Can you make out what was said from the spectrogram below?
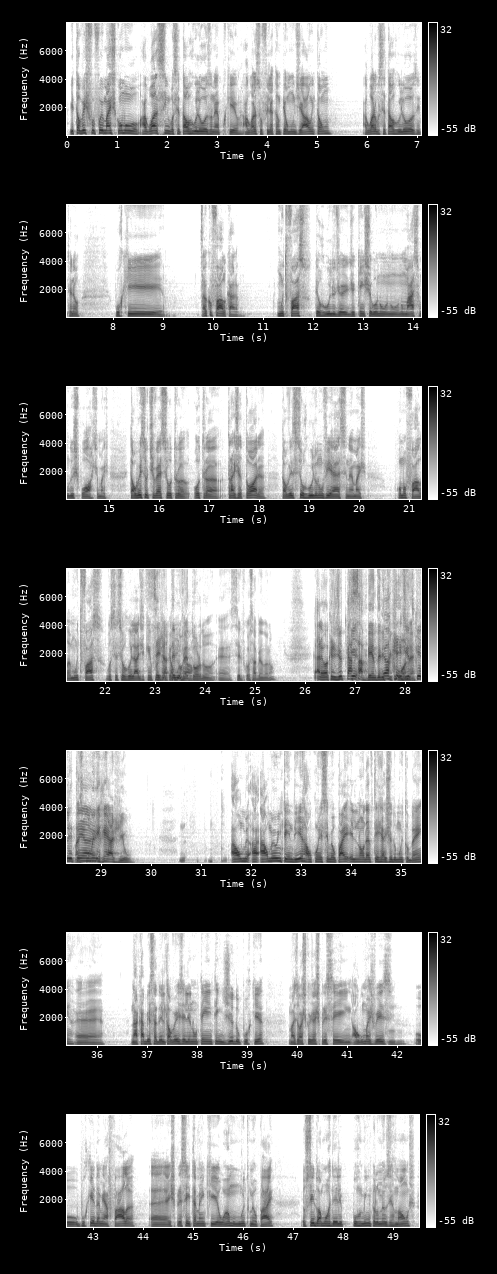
E talvez foi, mais como, agora sim você está orgulhoso, né? Porque agora seu filho é campeão mundial, então agora você está orgulhoso, entendeu? Porque é o que eu falo, cara. Muito fácil ter orgulho de, de quem chegou no, no, no, máximo do esporte, mas talvez se eu tivesse outra, outra trajetória, talvez esse orgulho não viesse, né? Mas, como eu falo, é muito fácil você se orgulhar de quem você foi campeão mundial. Você já teve um retorno, é, se ele ficou sabendo ou não? Cara, eu acredito Ficar que... sabendo, ele eu ficou, acredito né? que ele Mas tenha... como ele reagiu? Ao, ao meu entender, ao conhecer meu pai, ele não deve ter reagido muito bem. É... Na cabeça dele, talvez ele não tenha entendido o porquê, mas eu acho que eu já expressei algumas vezes uhum. o, o, porquê da minha fala. É... Expressei também que eu amo muito meu pai. Eu sei do amor dele por mim pelos meus irmãos,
